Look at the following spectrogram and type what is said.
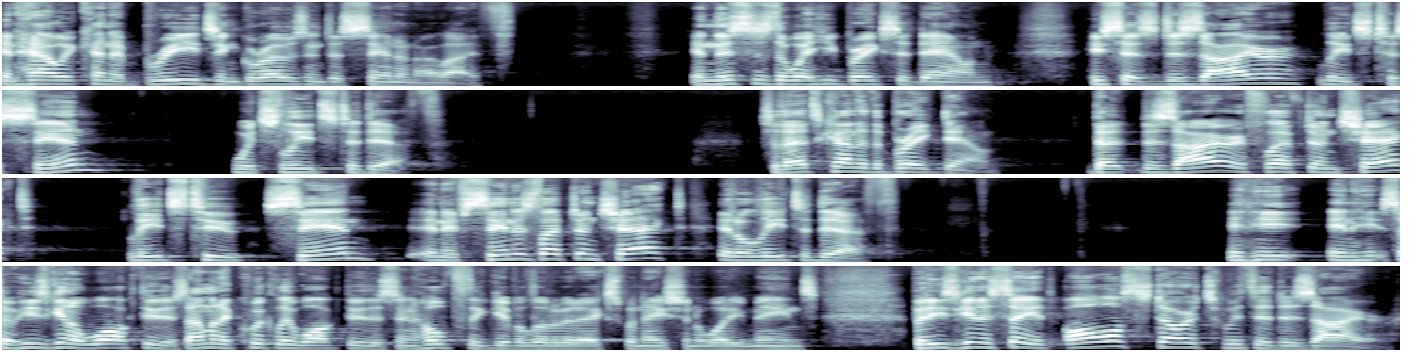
and how it kind of breeds and grows into sin in our life. And this is the way he breaks it down. He says, Desire leads to sin, which leads to death. So that's kind of the breakdown. The desire, if left unchecked, leads to sin. And if sin is left unchecked, it'll lead to death. And he, and he, so he's going to walk through this. I'm going to quickly walk through this and hopefully give a little bit of explanation of what he means. But he's going to say it all starts with a desire.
